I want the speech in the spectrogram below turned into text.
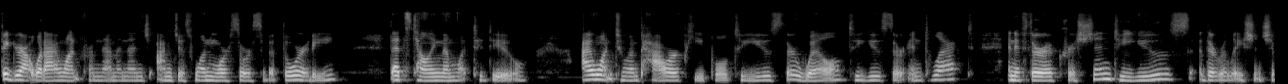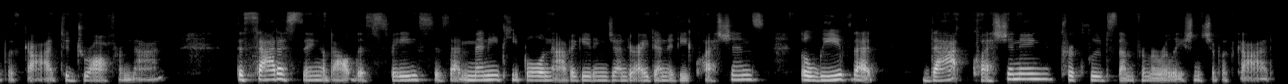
figure out what I want from them. And then I'm just one more source of authority that's telling them what to do. I want to empower people to use their will, to use their intellect, and if they're a Christian, to use their relationship with God to draw from that. The saddest thing about this space is that many people navigating gender identity questions believe that that questioning precludes them from a relationship with God.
